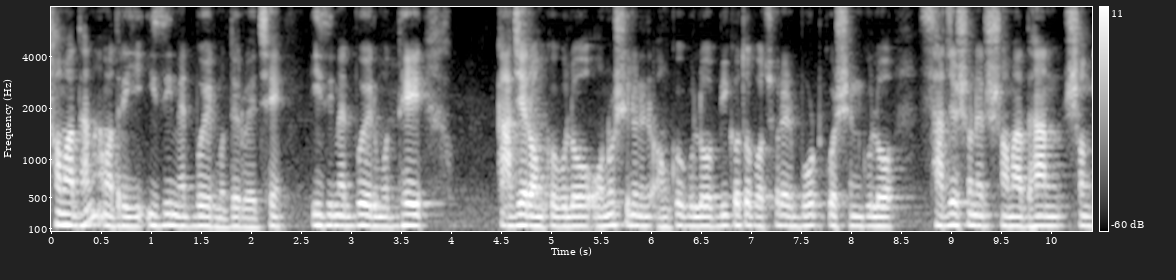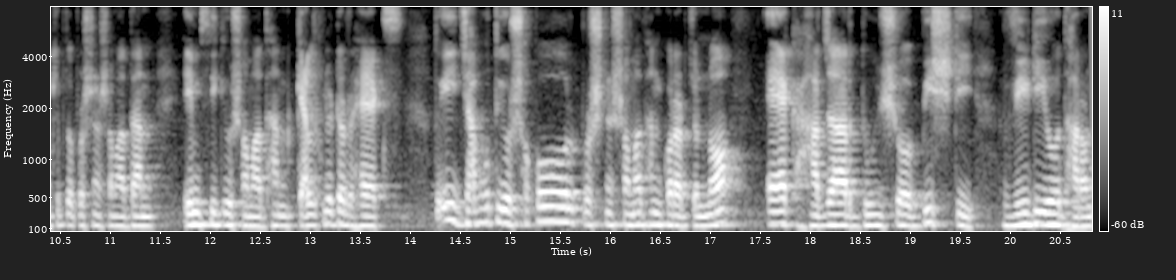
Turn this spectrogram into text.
সমাধান আমাদের এই ইজি ম্যাথ বইয়ের মধ্যে রয়েছে। ইজি ম্যাথ বইয়ের মধ্যে কাজের অঙ্কগুলো, অনুশীলনের অঙ্কগুলো, বিগত বছরের বোর্ড কোশ্চেনগুলো সাজেশনের সমাধান, সংক্ষিপ্ত প্রশ্নের সমাধান এমসিকিউ সমাধান ক্যালকুলেটর হ্যাক্স তো এই যাবতীয় সকল প্রশ্নের সমাধান করার জন্য এক হাজার দুইশো বিশটি ভিডিও ধারণ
